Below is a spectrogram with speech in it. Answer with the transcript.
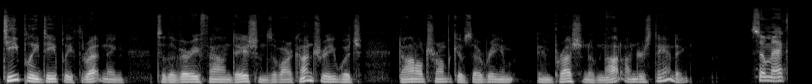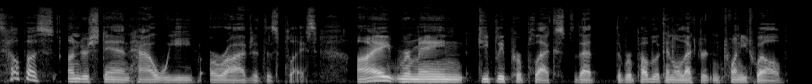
deeply, deeply threatening to the very foundations of our country, which Donald Trump gives every Im- impression of not understanding. So, Max, help us understand how we've arrived at this place. I remain deeply perplexed that the Republican electorate in 2012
